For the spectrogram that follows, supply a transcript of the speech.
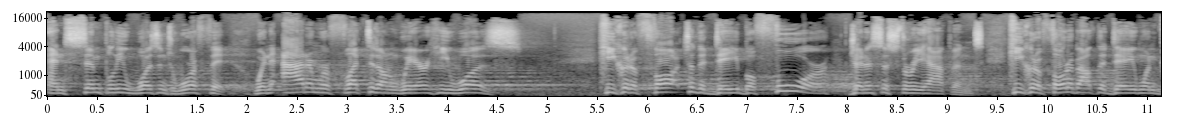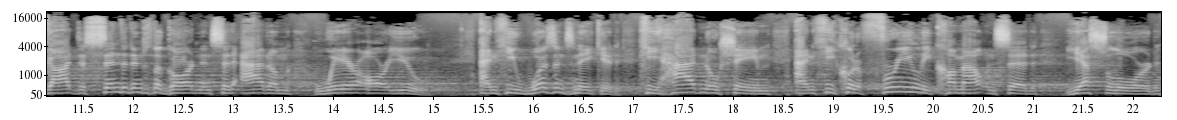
and simply wasn't worth it. When Adam reflected on where he was, he could have thought to the day before Genesis 3 happened. He could have thought about the day when God descended into the garden and said, Adam, where are you? And he wasn't naked, he had no shame, and he could have freely come out and said, Yes, Lord,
